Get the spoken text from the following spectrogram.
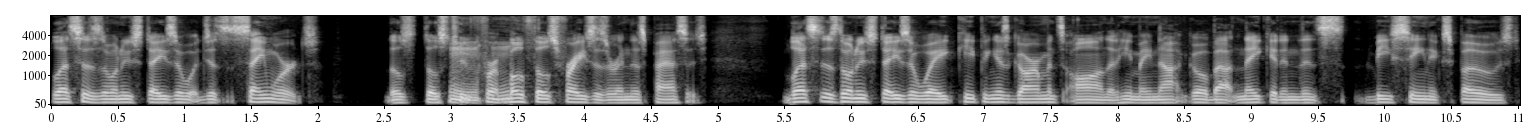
Blessed is the one who stays away. Just the same words. Those those 2 for Mhm. both those phrases are in this passage. Blessed is the one who stays awake, keeping his garments on, that he may not go about naked and then be seen exposed.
